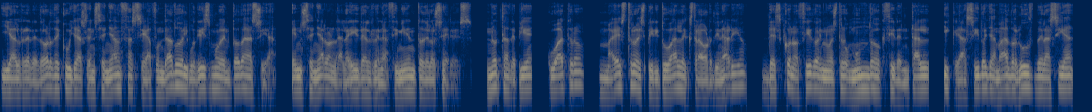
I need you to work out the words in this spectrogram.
y alrededor de cuyas enseñanzas se ha fundado el budismo en toda Asia. Enseñaron la ley del renacimiento de los seres. Nota de pie, 4. Maestro espiritual extraordinario, desconocido en nuestro mundo occidental, y que ha sido llamado luz del Asia,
